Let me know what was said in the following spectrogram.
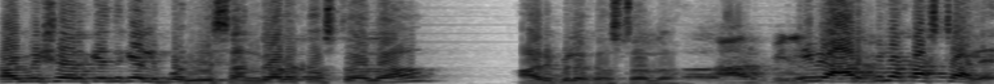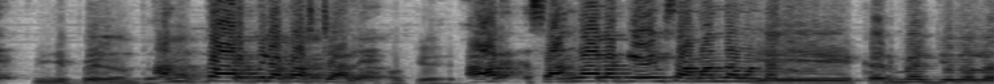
కమిషనర్ కిందకి వెళ్ళిపోతాయి ఈ సంఘాల కష్టాలా? ఆరిపిల్ల కష్టాలా? ఇవి ఆర్పిల కష్టాలే. చెప్పేదంతా. అంత ఆర్పిల కష్టాలే. సంఘాలకు ఏం సంబంధం ఉండదు. ఈ కరీంనగర్ జిల్లాలో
